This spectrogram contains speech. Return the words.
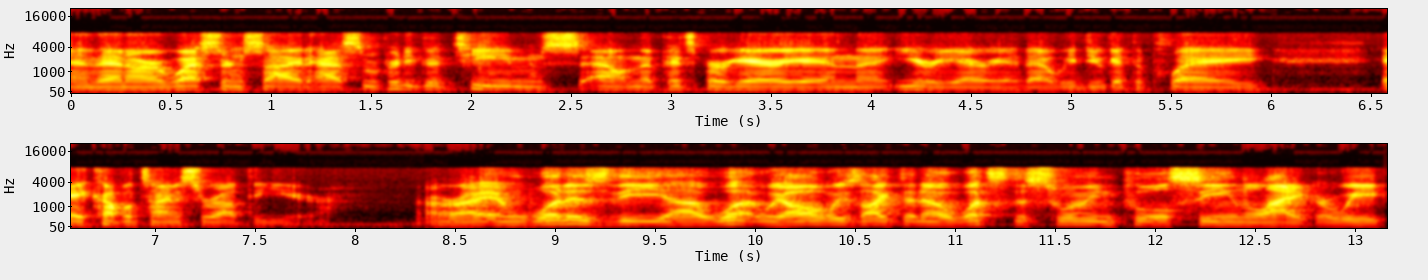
And then our western side has some pretty good teams out in the Pittsburgh area and the Erie area that we do get to play a couple times throughout the year. All right, and what is the uh, what we always like to know? What's the swimming pool scene like? Are we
